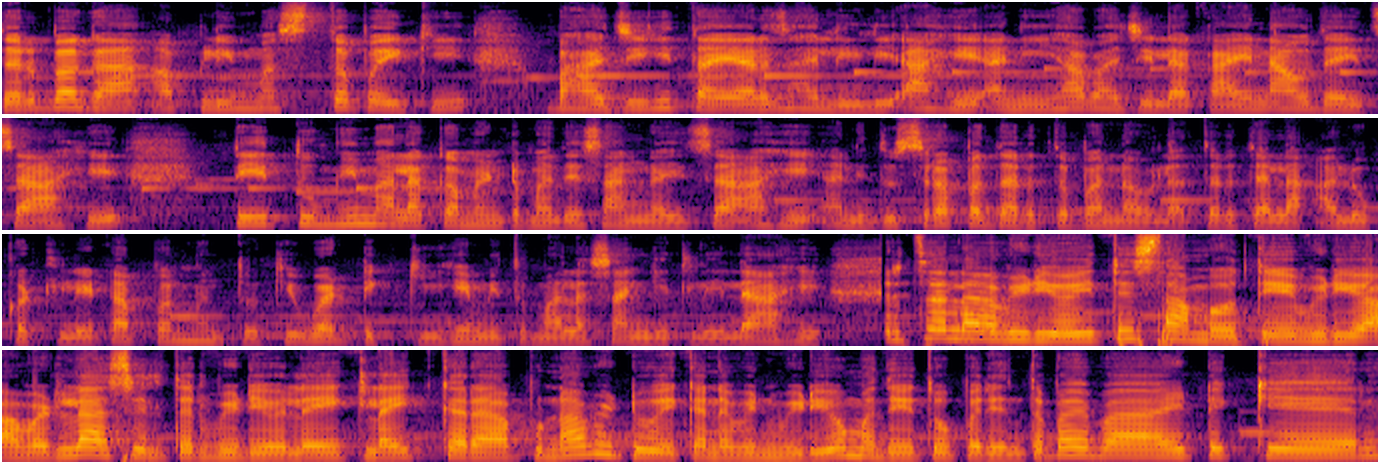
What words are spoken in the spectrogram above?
तर बघा आपली मस्तपैकी भाजीही तयार झालेली आहे आणि ह्या भाजीला काय नाव द्यायचं आहे ते तुम्ही मला कमेंटमध्ये सांगायचं आहे. आणि दुसरा पदार्थ बनवला तर त्याला आलू कटलेट आपण म्हणतो किंवा टिक्की हे मी तुम्हाला सांगितलेलं आहे. तर चला व्हिडिओ इथेच थांबवते. व्हिडिओ आवडला असेल तर व्हिडिओला एक लाईक करा. पुन्हा भेटू एका नवीन व्हिडिओमध्ये. तोपर्यंत बाय बाय टेक केअर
